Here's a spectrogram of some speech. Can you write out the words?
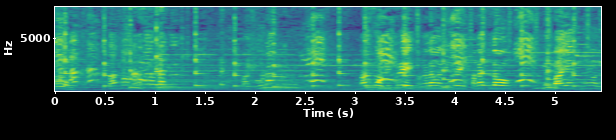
Oh, tapos na sa Pag-unang basta libre, pangalawa libre, pangatlo, may bayad na yun.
